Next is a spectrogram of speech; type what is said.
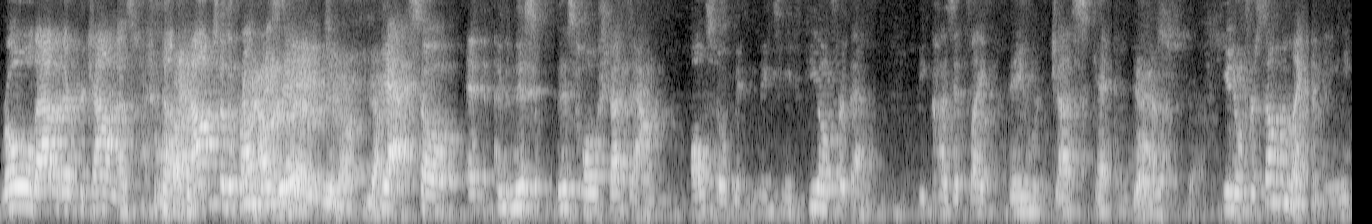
rolled out of their pajamas Right. and onto the Broadway stage. You know, yeah. Yeah, so, and, and this, this whole shutdown also makes me feel for them because it's like they were just getting going. Yes. You know, for someone like me,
